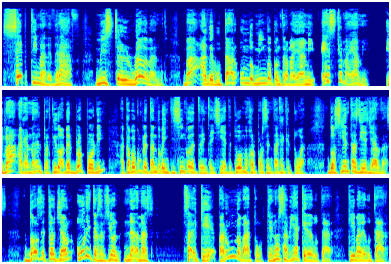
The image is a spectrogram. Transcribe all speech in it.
séptima de draft, Mr. Relevant, va a debutar un domingo contra Miami, este Miami, y va a ganar el partido. A ver, Brock Purdy acabó completando 25 de 37, tuvo mejor porcentaje que Tua, 210 yardas, dos de touchdown, una intercepción, nada más. ¿Sabe qué? Para un novato que no sabía que debutar, que iba a debutar,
